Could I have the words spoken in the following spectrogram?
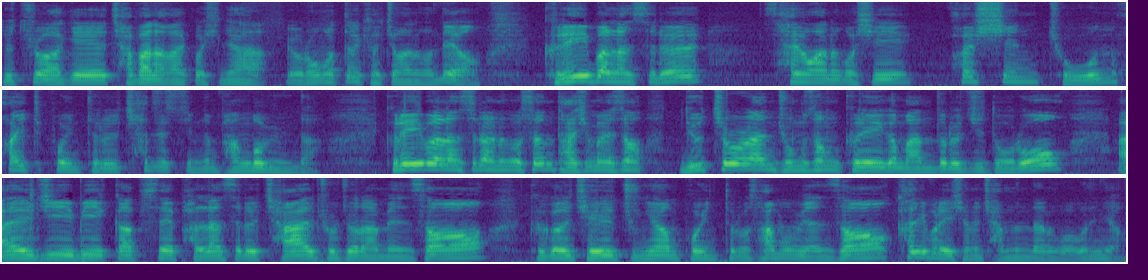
neutral하게 잡아나갈 것이냐 이런 것들을 결정하는 건데요 그레이 밸런스를 사용하는 것이 훨씬 좋은 화이트 포인트를 찾을 수 있는 방법입니다 그레이 밸런스라는 것은 다시 말해서 neutral한 중성 그레이가 만들어지도록 RGB 값의 밸런스를 잘 조절하면서 그걸 제일 중요한 포인트로 삼으면서 칼리브레이션을 잡는다는 거거든요.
